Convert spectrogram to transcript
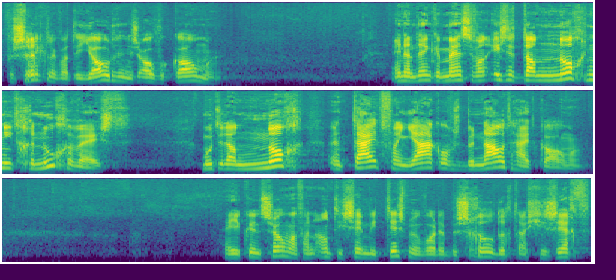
Verschrikkelijk wat de Joden is overkomen. En dan denken mensen van, is het dan nog niet genoeg geweest? Moet er dan nog een tijd van Jacobs benauwdheid komen? En je kunt zomaar van antisemitisme worden beschuldigd als je zegt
